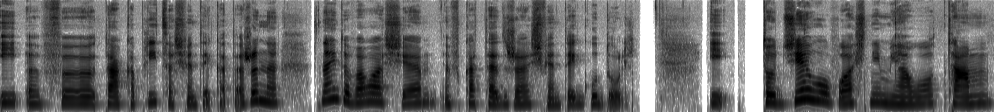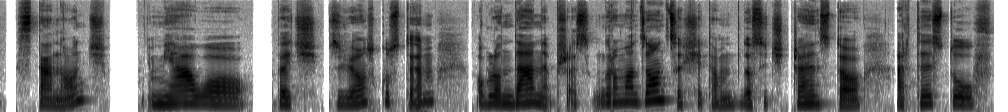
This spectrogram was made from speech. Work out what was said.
I w, ta kaplica świętej Katarzyny znajdowała się w katedrze świętej Guduli. I to dzieło właśnie miało tam stanąć, miało być w związku z tym oglądane przez gromadzących się tam dosyć często artystów,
